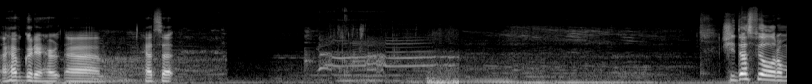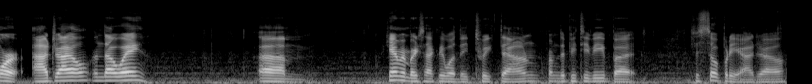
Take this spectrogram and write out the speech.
I have good hair, um, headset. She does feel a little more agile in that way. Um, I can't remember exactly what they tweaked down from the PTB, but she's still pretty agile.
